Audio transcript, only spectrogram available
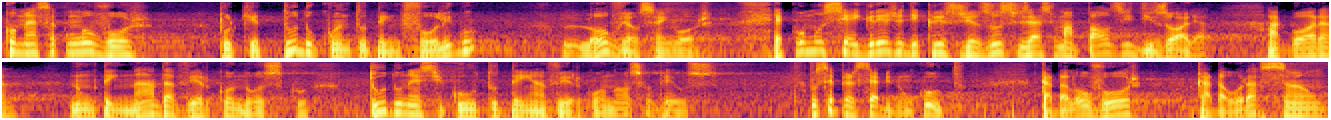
começa com louvor porque tudo quanto tem fôlego, louve ao Senhor. É como se a igreja de Cristo Jesus fizesse uma pausa e diz: Olha, agora não tem nada a ver conosco, tudo nesse culto tem a ver com o nosso Deus. Você percebe num culto? Cada louvor, cada oração,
